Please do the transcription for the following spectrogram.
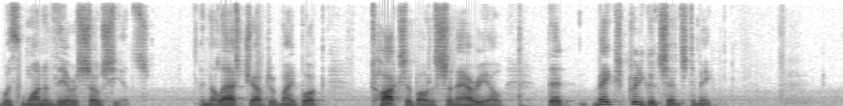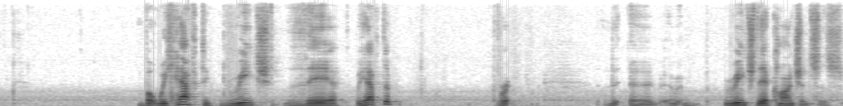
with one of their associates. In the last chapter of my book, talks about a scenario that makes pretty good sense to me. But we have to reach there, we have to uh, reach their consciences.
